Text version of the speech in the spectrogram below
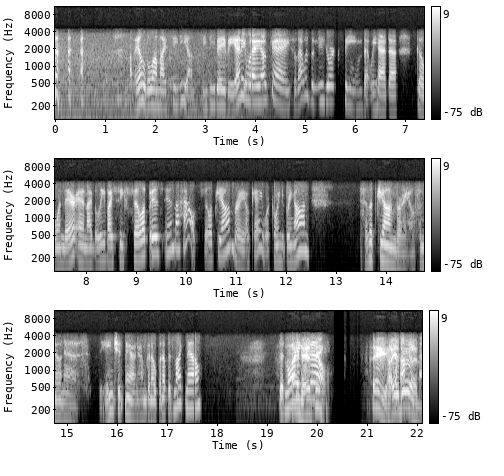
Available on my CD on CD Baby. Anyway, okay, so that was the New York theme that we had uh, going there, and I believe I see Philip is in the house. Philip Giambri. Okay, we're going to bring on Philip Giambri, also known as the Ancient Mariner. I'm going to open up his mic now. Good morning, Hi, Nancy. Phil. Hey, how you doing?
